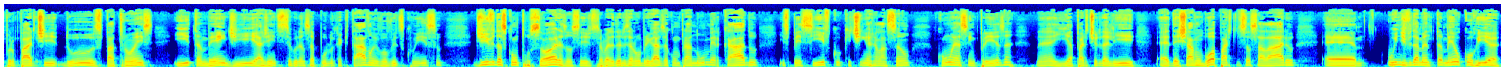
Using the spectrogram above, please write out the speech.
por parte dos patrões e também de agentes de segurança pública que estavam envolvidos com isso, dívidas compulsórias, ou seja, os trabalhadores eram obrigados a comprar num mercado específico que tinha relação com essa empresa, né, e a partir dali é, deixavam boa parte do seu salário. É, o endividamento também ocorria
